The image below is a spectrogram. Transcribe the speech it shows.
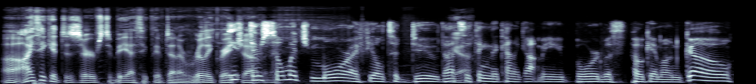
Uh, I think it deserves to be. I think they've done a really great It- job. there's so it. much more I feel to do. That's Yeah. the thing that kind of got me bored with Pokemon Go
